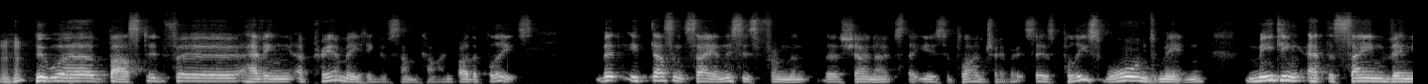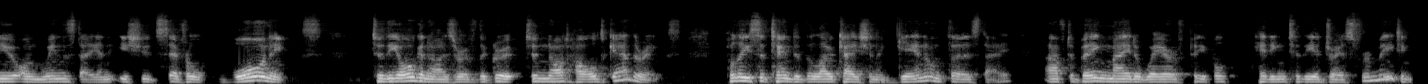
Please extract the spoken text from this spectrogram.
Mhm. who were busted for having a prayer meeting of some kind by the police. But it doesn't say, and this is from the, the show notes that you supplied, Trevor. It says police warned men meeting at the same venue on Wednesday and issued several warnings to the organizer of the group to not hold gatherings. Police attended the location again on Thursday after being made aware of people heading to the address for a meeting.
